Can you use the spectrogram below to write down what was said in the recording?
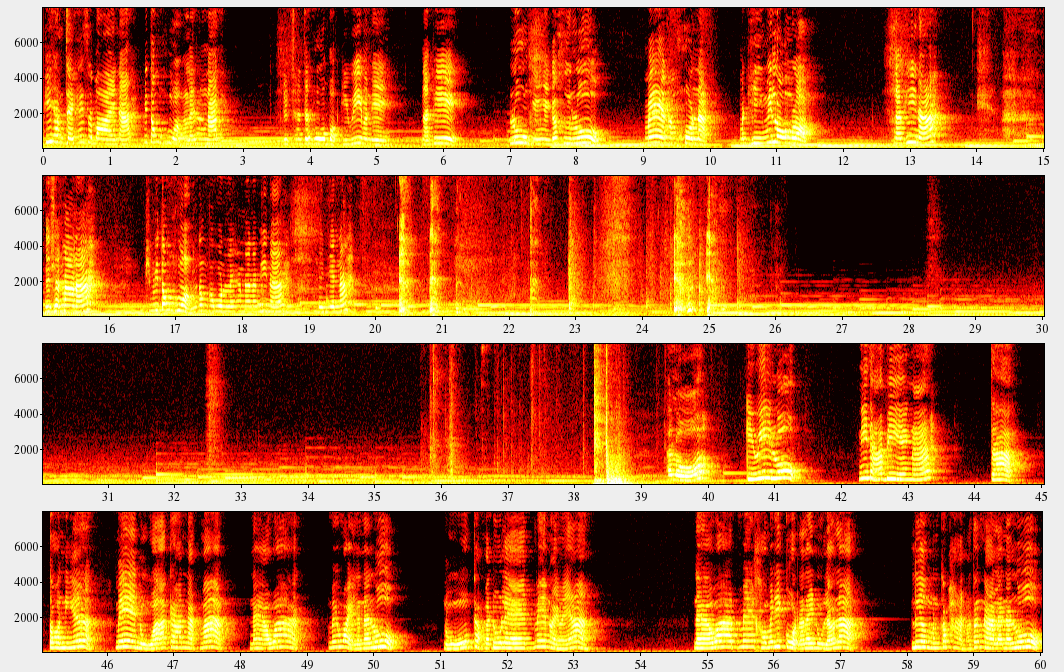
พี่ทำใจให้สบายนะ ไม่ต้องห่วงอะไรทั้งนั้นเดี๋ยวฉันจะโทรบอกกีวี่มันเอง นะพี่ ลูกยังไงก็คือลูก แม่ทั้งคนอะ มันทิ้งไม่ลงหรอก นะพี่นะ เดี๋ยวฉันมานะ พี่ไม่ต้องห่วงไม่ต้องกังวลอะไรทั้งนั้นนะพี่นะใจเย็นนะ ฮัลโหลกิวี่ลูก นี่นะบีเองนะ จ้า ตอนเนี้ยแม่หนูอาการหนักมากนาว่าไม่ไหวแล้วนะลูก หนูกลับมาดูแลแม่หน่อยไหมอะนาว่าแม่เขาไม่ได้โกรธอะไรหนูแล้วล่ะ เรื่องมันก็ผ่านมาตั้งนานแล้วนะลูก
